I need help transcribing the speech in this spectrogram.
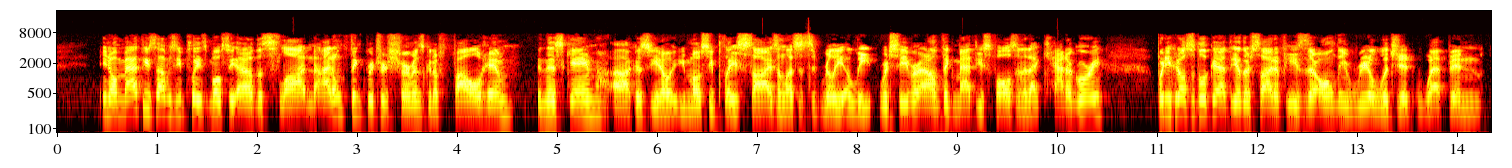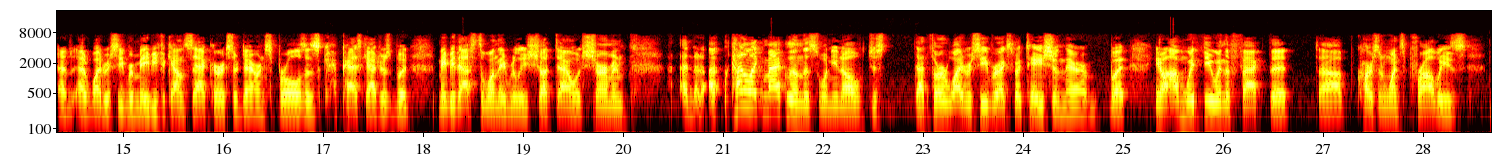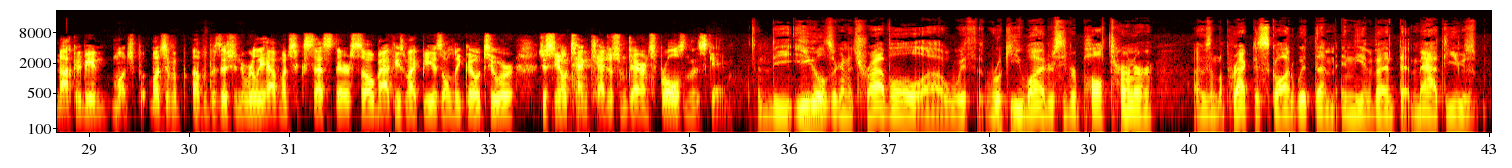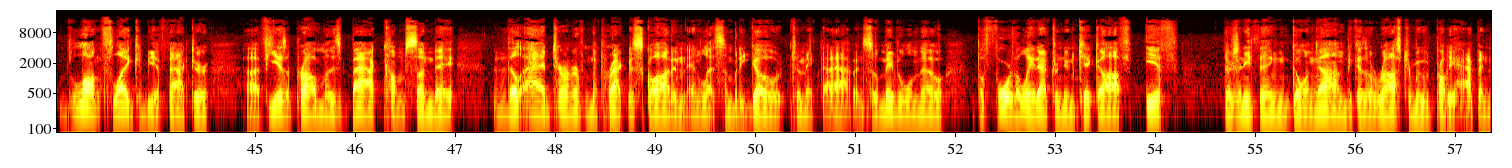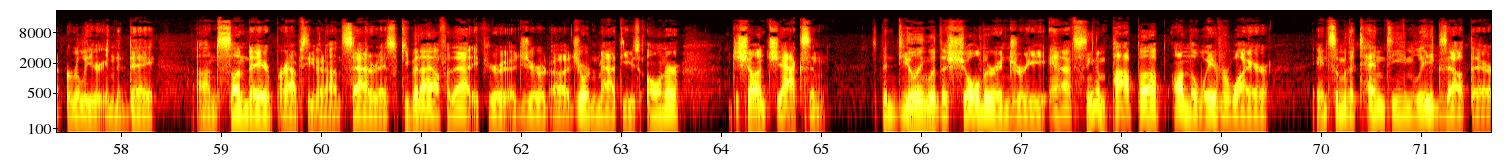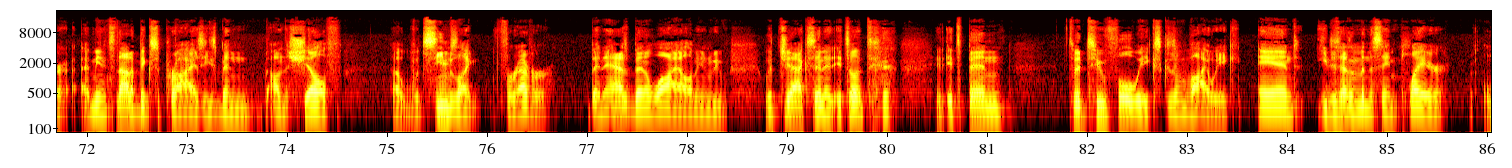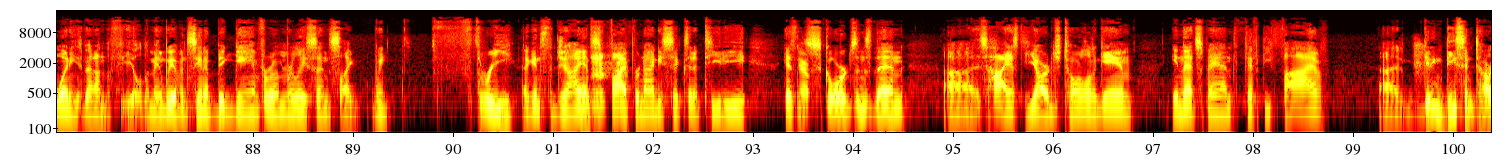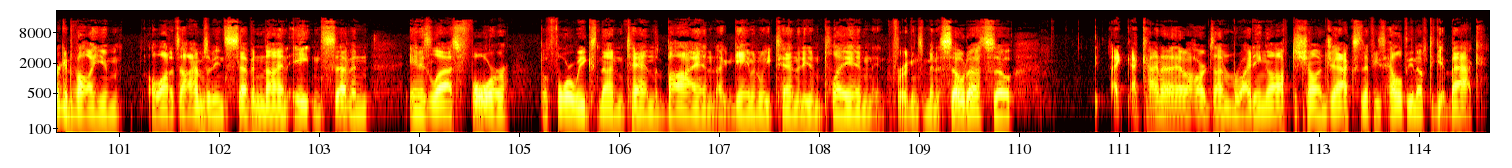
you know Matthews obviously plays mostly out of the slot, and I don't think Richard Sherman's going to follow him in this game because uh, you know he mostly plays size unless it's a really elite receiver. I don't think Matthews falls into that category. But you could also look at the other side if he's their only real legit weapon at, at wide receiver. Maybe if you count Zach Ertz or Darren Sproles as pass catchers, but maybe that's the one they really shut down with Sherman. And uh, kind of like Maclin this one, you know, just that third wide receiver expectation there. But you know, I'm with you in the fact that uh, Carson Wentz probably is not going to be in much much of a, of a, position to really have much success there. So Matthews might be his only go-to, or just you know ten catches from Darren Sproles in this game. The Eagles are going to travel uh, with rookie wide receiver Paul Turner uh, who's on the practice squad with them in the event that Matthews' long flight could be a factor. Uh, if he has a problem with his back come Sunday, they'll add Turner from the practice squad and, and let somebody go to make that happen. So maybe we'll know before the late afternoon kickoff if there's anything going on because a roster move would probably happen earlier in the day on Sunday or perhaps even on Saturday. So keep an eye out for that if you're a uh, Jordan Matthews owner. DeSean Jackson has been dealing with a shoulder injury, and I've seen him pop up on the waiver wire in some of the 10 team leagues out there. I mean, it's not a big surprise. He's been on the shelf uh, what seems like forever, and it has been a while. I mean, we've with Jackson, it, it's it's been it's been two full weeks because of a bye week, and he just hasn't been the same player when he's been on the field. I mean, we haven't seen a big game from him really since like week three against the Giants, mm. five for 96 and a TD. He hasn't yep. scored since then. Uh, his highest yardage total in a game in that span, 55 uh, getting decent target volume a lot of times. I mean, seven, nine, eight, and seven in his last four before weeks nine and ten, the bye and a game in week ten that he didn't play in for against Minnesota. So I, I kind of have a hard time writing off DeSean Jackson if he's healthy enough to get back.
